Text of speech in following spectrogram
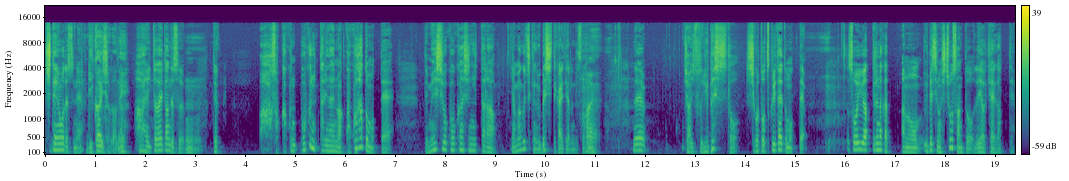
視点をですね理解者だね。はいいただいたんです、うん、でああそっか僕に足りないのはここだと思ってで名刺を交換しに行ったら山口県宇部市って書いてあるんですね、はい、でじゃあちょっと宇部市と仕事を作りたいと思ってそういうやってる中あの宇部市の市長さんと出会う機会があって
